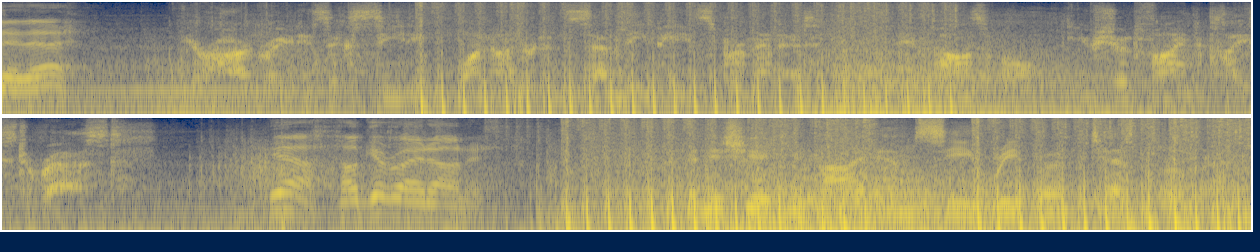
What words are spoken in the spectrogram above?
Say that. Your heart rate is exceeding 170 beats per minute. If possible, you should find a place to rest. Yeah, I'll get right on it. Initiating IMC Reaper test program.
